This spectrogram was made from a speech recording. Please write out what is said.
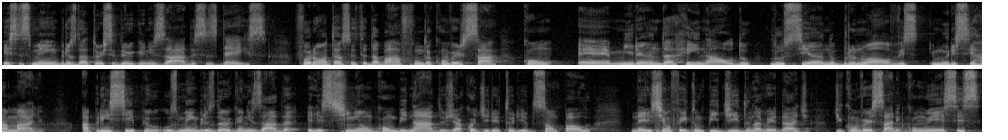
esses membros da torcida organizada, esses 10, foram até o CT da Barra Funda conversar com é, Miranda, Reinaldo, Luciano, Bruno Alves e Murici Ramalho. A princípio, os membros da organizada eles tinham combinado já com a diretoria do São Paulo né, eles tinham feito um pedido, na verdade, de conversarem com esses,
